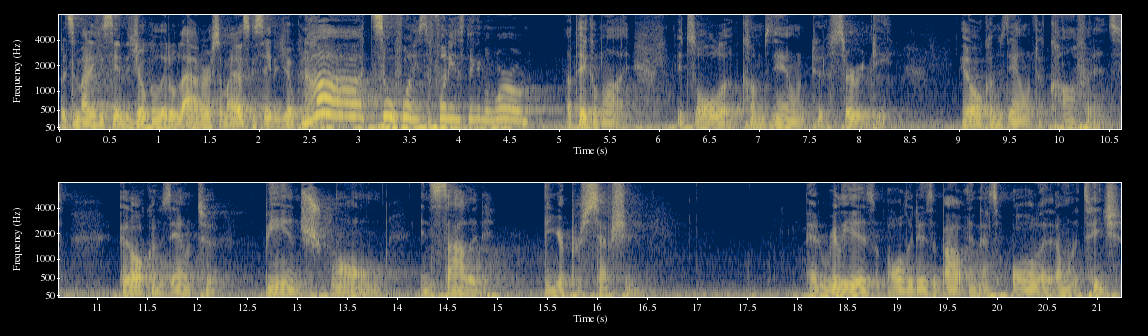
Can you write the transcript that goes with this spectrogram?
But somebody can say the joke a little louder, somebody else can say the joke, ah, it's so funny, it's the funniest thing in the world. A pickup line. It's all it comes down to certainty. It all comes down to confidence. It all comes down to being strong and solid in your perception. That really is all it is about, and that's all that I want to teach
